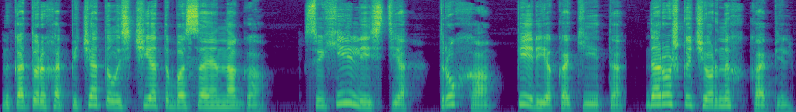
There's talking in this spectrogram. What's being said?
на которых отпечаталась чья-то босая нога. Сухие листья, труха, перья какие-то, дорожка черных капель.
